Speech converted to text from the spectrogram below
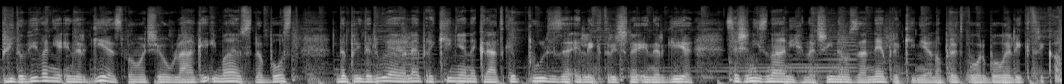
pridobivanje energije s pomočjo vlage imajo slabost, da pridelujejo le prekinjene kratke pulze električne energije, se še ni znanih načinov za neprekinjeno pretvorbo v elektriko.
